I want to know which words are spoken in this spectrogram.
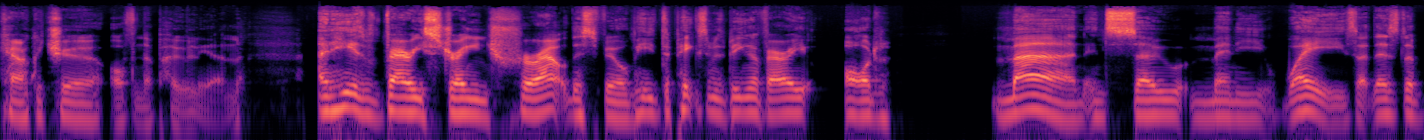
caricature of Napoleon. And he is very strange throughout this film. He depicts him as being a very odd man in so many ways. Like there's the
